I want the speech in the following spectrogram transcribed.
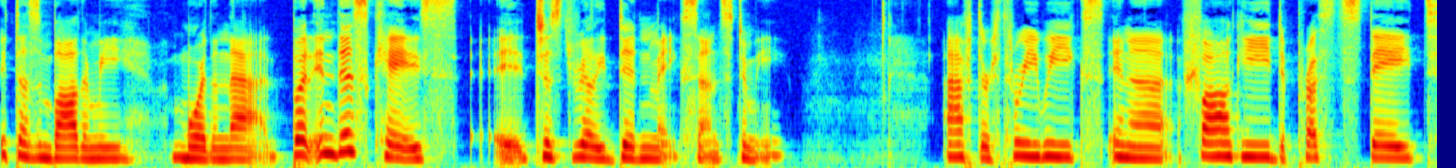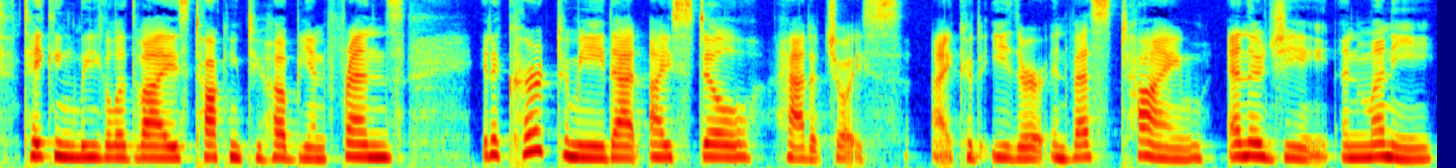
it doesn't bother me more than that. But in this case, it just really didn't make sense to me. After three weeks in a foggy, depressed state, taking legal advice, talking to hubby and friends, it occurred to me that I still had a choice. I could either invest time, energy, and money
